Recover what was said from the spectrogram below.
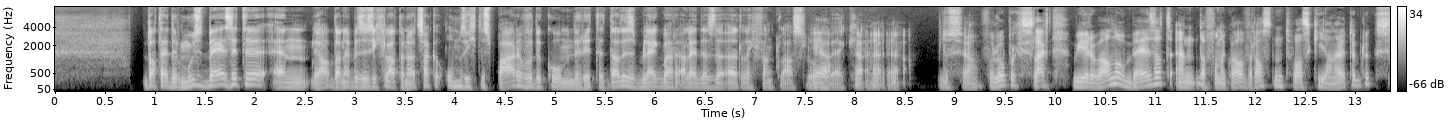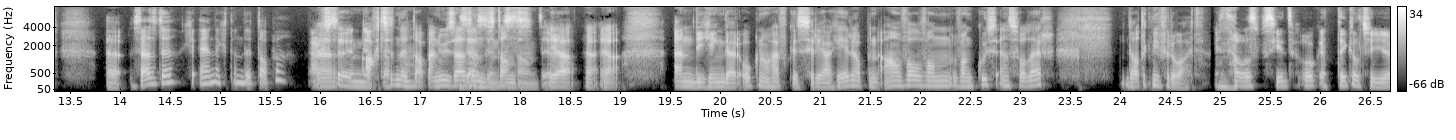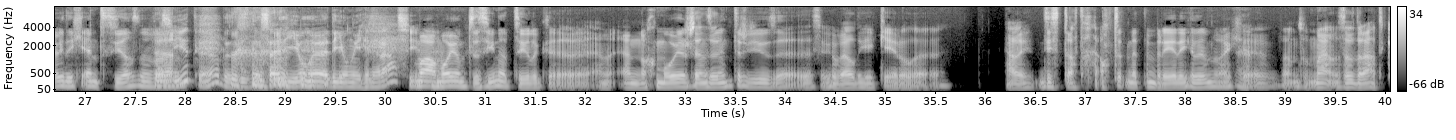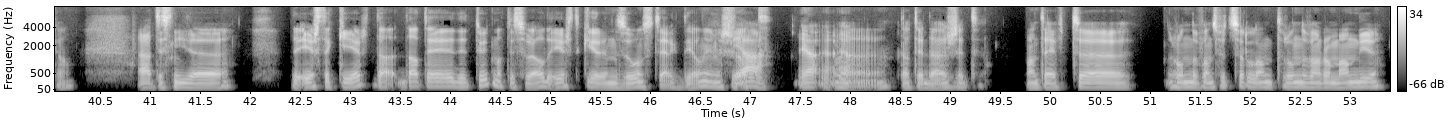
dat hij er moest bij zitten. En ja, dan hebben ze zich laten uitzakken om zich te sparen voor de komende ritten. Dat is blijkbaar, allee, dat is de uitleg van Klaas Lodewijk. Ja, ja, ja, Dus ja, voorlopig geslaagd. Wie er wel nog bij zat, en dat vond ik wel verrassend, was Kian Uitenbroeks. Uh, zesde geëindigd in de etappe. Achtste in de, achtste in de etappe. En nu in de stand. stand ja. Ja, ja, ja. En die ging daar ook nog even reageren op een aanval van, van Koes en Soler. Dat had ik niet verwacht. En dat was misschien toch ook een tikkeltje jeugdig enthousiasme van... Zie je het? Ja, dat, dat zijn die jonge, die jonge generatie. Maar mooi om te zien natuurlijk. En, en nog mooier zijn zijn interviews. Hè. Dat is een geweldige kerel. Allee, die staat altijd met een brede glimlach. Ja. Van, maar zodra het kan. het is niet de eerste keer dat, dat hij dit doet, maar het is wel de eerste keer in zo'n sterk deelnemersveld ja, ja, ja, dat hij daar zit. Want hij heeft Ronde van Zwitserland, Ronde van Romandie,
